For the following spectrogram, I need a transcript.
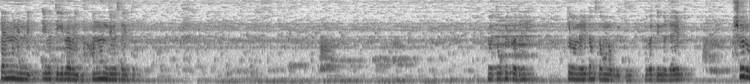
ಟೆನ್ ನಿನ್ನೆ, ಇವತ್ತಿಗೆ ಇಲೆವೆನ್ ಹನ್ನೊಂದು ದಿವಸ ಆಯಿತು. ಇವತ್ತು ಹೋಗ್ಬೇಕಾದ್ರೆ ಕೆಲವೊಂದು ಐಟಮ್ಸ್ ತೊಗೊಂಡು ಹೋಗ್ಬೇಕು, ಇವತ್ತಿಂದ ಡಯಟ್ ಶುರು.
